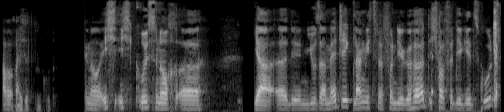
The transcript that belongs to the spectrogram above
Aber Bereichert klingt gut. Genau, ich, ich grüße noch äh, ja, äh, den User Magic. Lang nichts mehr von dir gehört. Ich hoffe, dir geht's gut.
